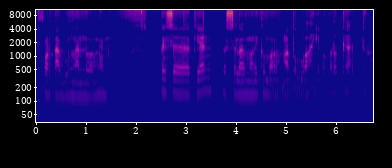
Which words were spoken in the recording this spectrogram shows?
for tabungan doang kan. Mungkin sekian. Wassalamualaikum warahmatullahi wabarakatuh.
